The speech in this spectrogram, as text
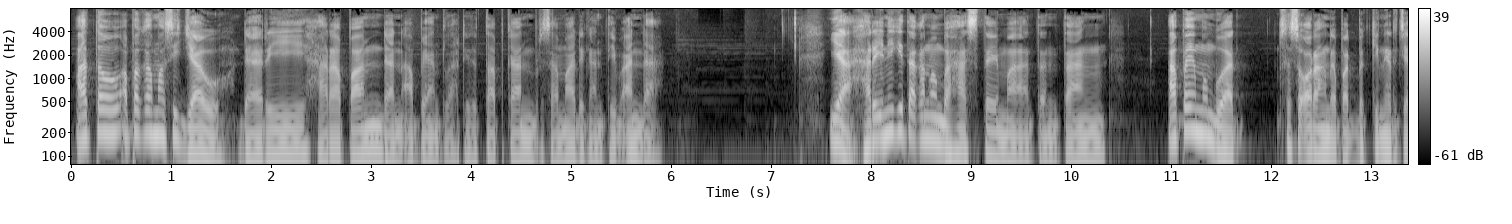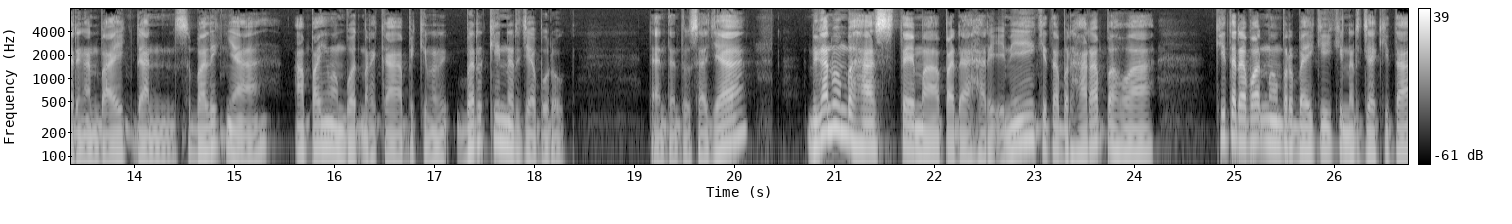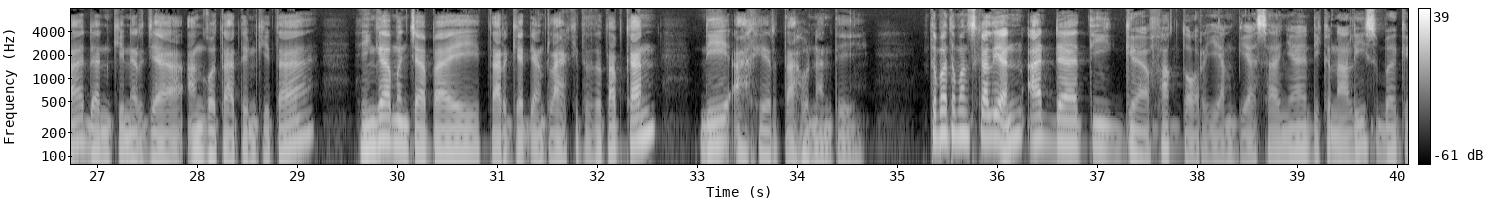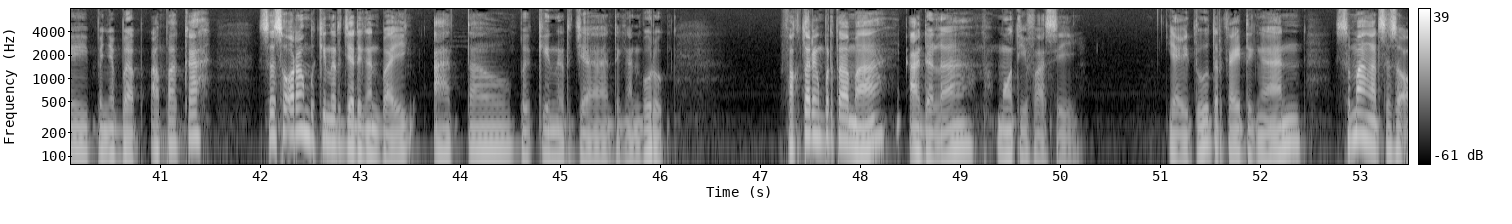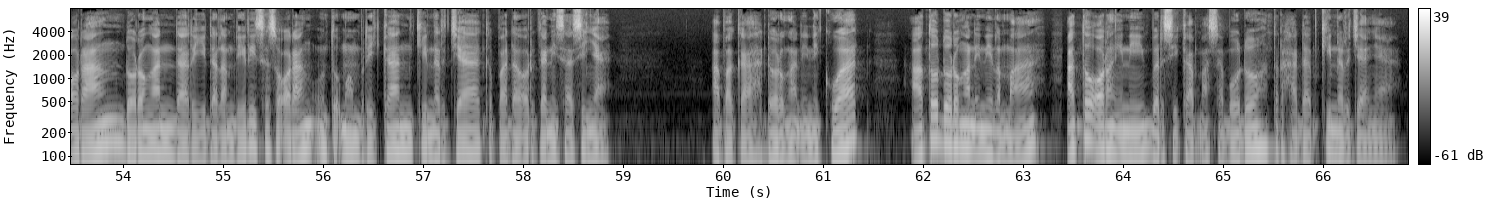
Atau apakah masih jauh dari harapan dan apa yang telah ditetapkan bersama dengan tim Anda? Ya, hari ini kita akan membahas tema tentang apa yang membuat seseorang dapat berkinerja dengan baik dan sebaliknya, apa yang membuat mereka berkinerja buruk. Dan tentu saja, dengan membahas tema pada hari ini, kita berharap bahwa kita dapat memperbaiki kinerja kita dan kinerja anggota tim kita hingga mencapai target yang telah kita tetapkan di akhir tahun nanti. Teman-teman sekalian, ada tiga faktor yang biasanya dikenali sebagai penyebab apakah seseorang berkinerja dengan baik atau berkinerja dengan buruk. Faktor yang pertama adalah motivasi yaitu terkait dengan semangat seseorang, dorongan dari dalam diri seseorang untuk memberikan kinerja kepada organisasinya. Apakah dorongan ini kuat atau dorongan ini lemah atau orang ini bersikap masa bodoh terhadap kinerjanya.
